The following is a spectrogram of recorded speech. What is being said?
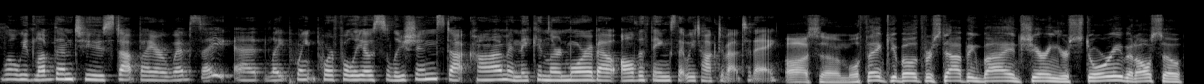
Well, we'd love them to stop by our website at lightpointportfoliosolutions.com and they can learn more about all the things that we talked about today. Awesome. Well, thank you both for stopping by and sharing your story, but also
